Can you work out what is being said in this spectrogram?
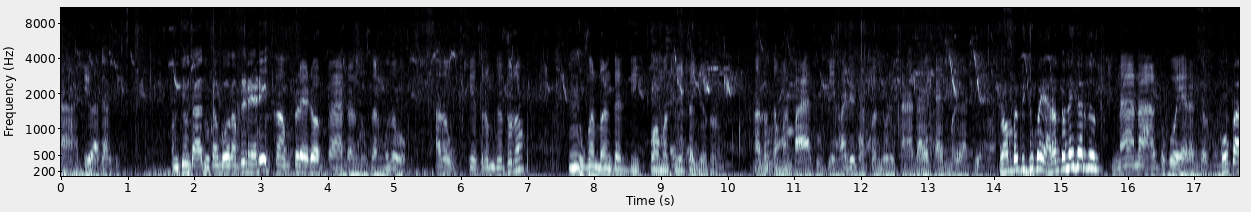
સાચી વાત. આમ કેવું તારા દુકાન બહુ કમ્પ્લીટ રેડી કમ્પ્લીટ હોમ તારા દુકાન હું તો આ તો ખેતરમાં જતો હતો દુકાન બંધ કરી દીધી કોમ હતું એટલે જતો રહો આ તો તમારે ભાયા તું બેહવા દે સરપંચોડી જોડે ઘણા ટાઈમ મળ્યો છે બેહવા. રોમભાઈ બીજું કોઈ હેરાન તો નહીં કરતું? ના ના હાલ તો કોઈ હેરાન કરતું હું પા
